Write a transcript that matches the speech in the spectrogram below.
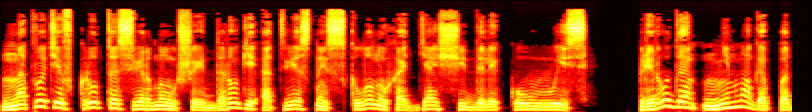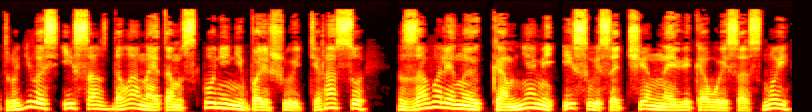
Напротив круто свернувшей дороги отвесный склон, уходящий далеко ввысь. Природа немного потрудилась и создала на этом склоне небольшую террасу, заваленную камнями и с высоченной вековой сосной,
